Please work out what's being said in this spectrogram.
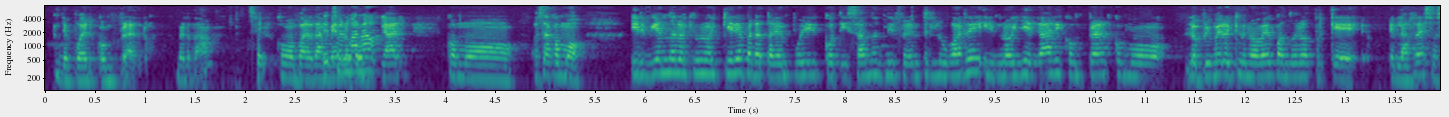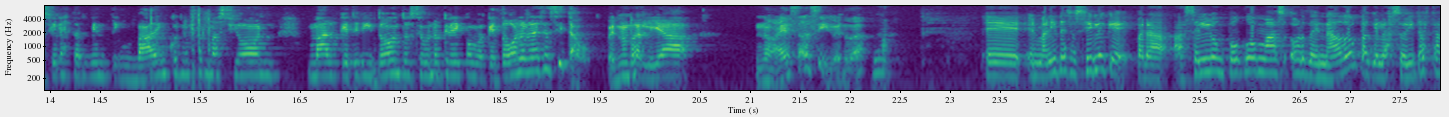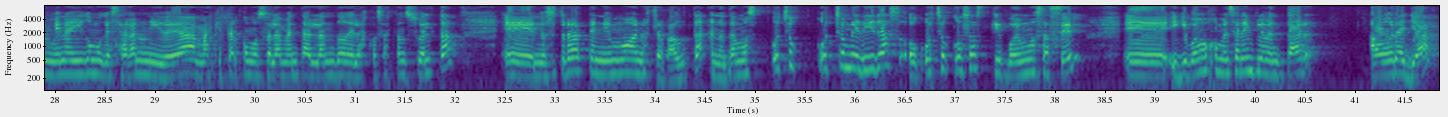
de poder comprarlo, ¿verdad? Sí. Como para también no comprar como, o sea, como ir viendo lo que uno quiere para también poder ir cotizando en diferentes lugares y no llegar y comprar como lo primero que uno ve cuando uno, porque en las redes sociales también te invaden con información, marketing y todo, entonces uno cree como que todo lo necesita, pero en realidad no es así, ¿verdad? No. Eh, hermanita, eso sí, lo que para hacerlo un poco más ordenado, para que las oitas también ahí como que se hagan una idea, más que estar como solamente hablando de las cosas tan sueltas, eh, nosotros tenemos nuestra pauta, anotamos ocho, ocho, medidas o ocho cosas que podemos hacer eh, y que podemos comenzar a implementar ahora ya,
